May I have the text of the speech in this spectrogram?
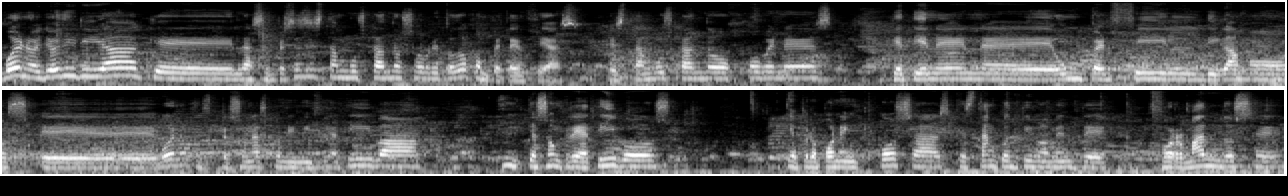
Bueno, yo diría que las empresas están buscando sobre todo competencias, están buscando jóvenes que tienen eh, un perfil, digamos, eh, bueno, pues personas con iniciativa, que son creativos, que proponen cosas, que están continuamente formándose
